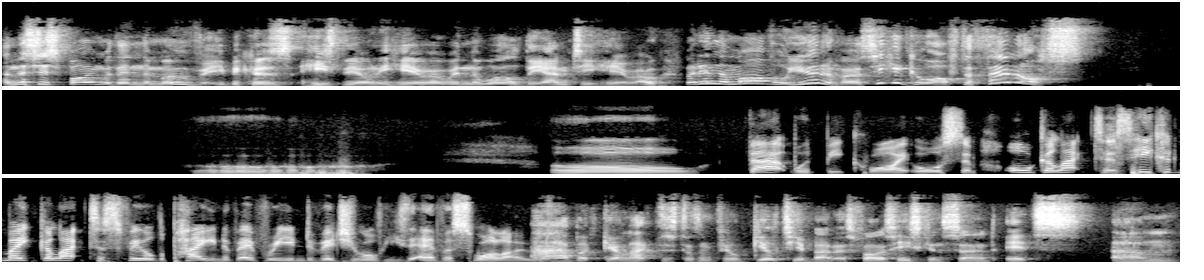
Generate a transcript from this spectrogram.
And this is fine within the movie because he's the only hero in the world, the anti hero. But in the Marvel Universe, he could go after Thanos. Oh. Oh. That would be quite awesome. Or Galactus. He could make Galactus feel the pain of every individual he's ever swallowed. Ah, but Galactus doesn't feel guilty about it. As far as he's concerned, it's um,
